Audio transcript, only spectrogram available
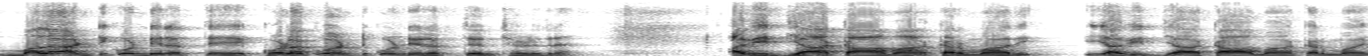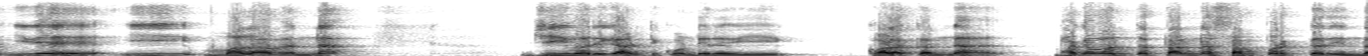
ಮಲ ಅಂಟಿಕೊಂಡಿರುತ್ತೆ, ಕೊಳಕು ಅಂಟಿಕೊಂಡಿರುತ್ತೆ ಅಂತ ಹೇಳಿದ್ರೆ, ಅವಿದ್ಯಾ, ಕಾಮ, ಕರ್ಮಾದಿ, ಈ ಅವಿದ್ಯಾ, ಕಾಮ, ಕರ್ಮ ಇವೇ ಈ ಮಲವನ್ನು ಜೀವರಿಗೆ ಅಂಟಿಕೊಂಡಿರೋ ಈ ಕೊಳಕನ್ನು ಭಗವಂತ ತನ್ನ ಸಂಪರ್ಕದಿಂದ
